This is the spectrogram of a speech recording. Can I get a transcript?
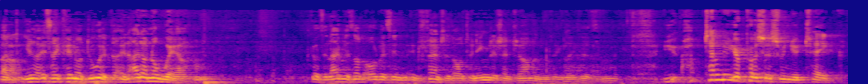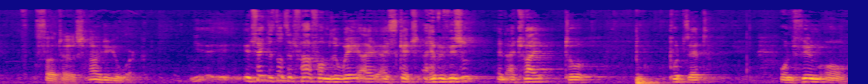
but Oh. you know, if I cannot do it, and I don't know where. Because the library is not always in, in French, it's also in English and German and things like this. You, tell me your process when you take photos. How do you work? In fact, it's not that far from the way I, I sketch. I have a vision, and I try to put that on film or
